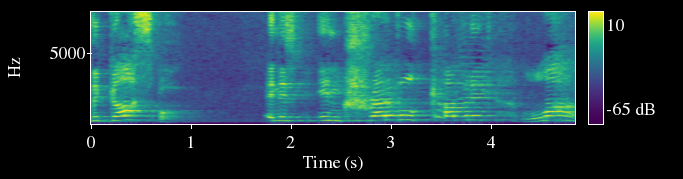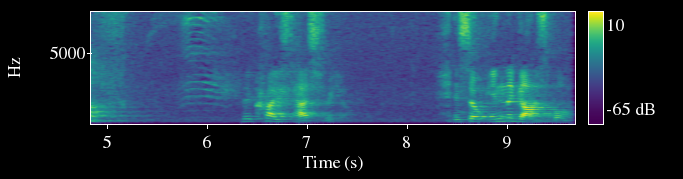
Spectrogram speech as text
the gospel and this incredible covenant love that Christ has for you. And so in the gospel,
